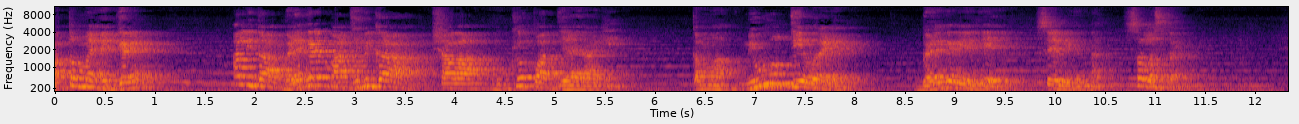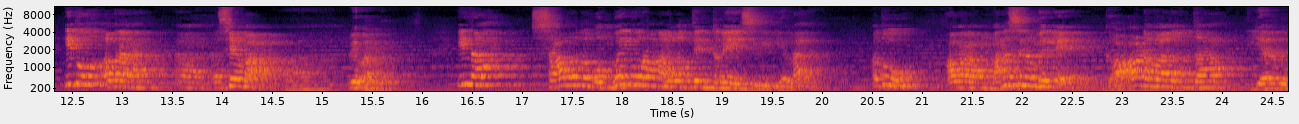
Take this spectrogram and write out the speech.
ಮತ್ತೊಮ್ಮೆ ಹೆಗ್ಗೆರೆ, ಅಲ್ಲಿಂದ ಬೆಳಗೆರೆ ಮಾಧ್ಯಮಿಕ ಶಾಲಾ ಮುಖ್ಯೋಪಾಧ್ಯಾಯರಾಗಿ ತಮ್ಮ ನಿವೃತ್ತಿಯವರೆಗೆ ಬೆಳಗೆರೆಯಲ್ಲಿ ಸೇವೆಯನ್ನು ಸಲ್ಲಿಸ್ತಾರೆ. ಇದು ಅವರ ಸೇವಾ ವಿವರ. ಇನ್ನು ಸಾವಿರದ ಒಂಬೈನೂರ ನಲವತ್ತೆಂಟನೇ ಇಸ್ವಿ ಇದೆಯಲ್ಲ ಅದು ಅವರ ಮನಸ್ಸಿನ ಮೇಲೆ ಗಾಢವಾದಂಥ ಎರಡು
